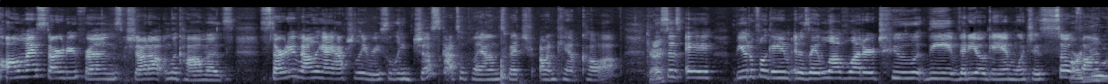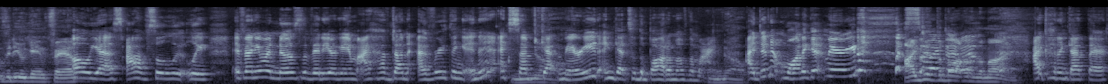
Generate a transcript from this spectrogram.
All my Stardew friends, shout out in the comments. Stardew Valley, I actually recently just got to play on Switch on Camp Co-op. Okay. This is a beautiful game. It is a love letter to the video game, which is so Are fun. you a video game fan? Oh yes, absolutely. If anyone knows the video game, I have done everything in it except No. get married and get to the bottom of the mine. No. I didn't want to get married. I did the bottom of the mine. I couldn't get there,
